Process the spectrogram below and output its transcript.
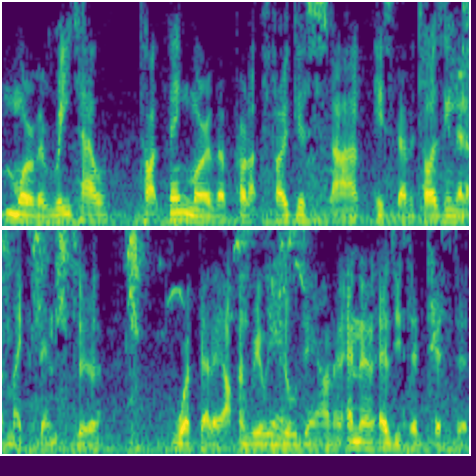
more of a retail type thing, more of a product focus uh, piece of advertising, then it makes sense to work that out and really Yeah. drill down. And, and then, as you said, test it.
